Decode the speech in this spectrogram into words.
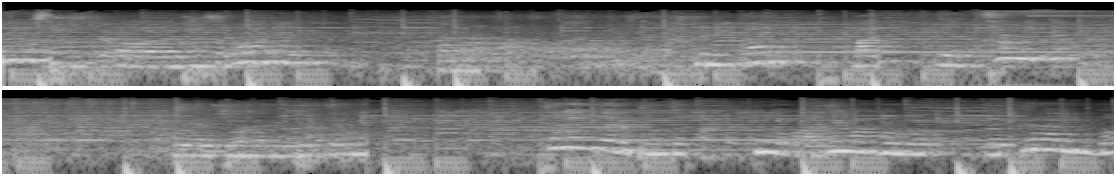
트리스틱 걸 해서 그리고 막그 상의 보여주는 트렌드를 분석하 그리고 마지막으로 넥라인도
